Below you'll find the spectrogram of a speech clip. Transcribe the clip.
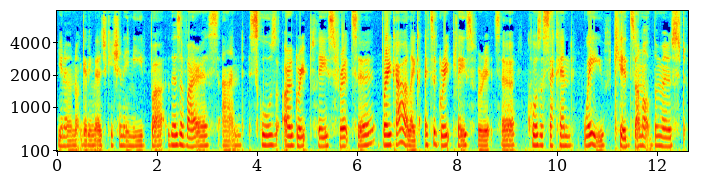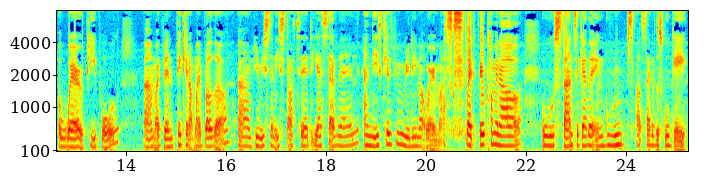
you know, not getting the education they need. But there's a virus, and schools are a great place for it to break out. Like, it's a great place for it to cause a second wave. Kids are not the most aware people. Um, I've been picking up my brother. Um, he recently started year seven, and these kids were really not wearing masks. Like they were coming out all stand together in groups outside of the school gate.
